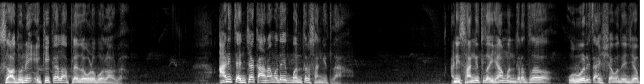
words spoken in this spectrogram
साधूने एकेकाला आपल्याजवळ बोलावलं. आणि त्यांच्या कानामध्ये एक मंत्र सांगितला. आणि सांगितलं ह्या मंत्राचं उर्वरित आयुष्यामध्ये जप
